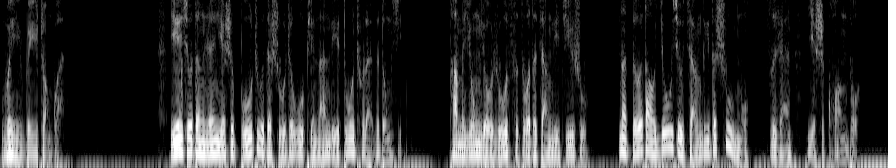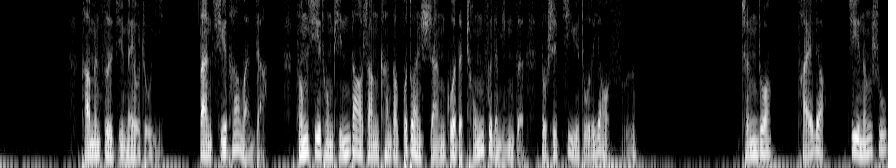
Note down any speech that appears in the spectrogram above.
蔚为壮观。叶修等人也是不住的数着物品栏里多出来的东西，他们拥有如此多的奖励基数，那得到优秀奖励的数目。自然也是狂多。他们自己没有注意，但其他玩家从系统频道上看到不断闪过的重复的名字，都是嫉妒的要死。橙装、材料、技能书，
